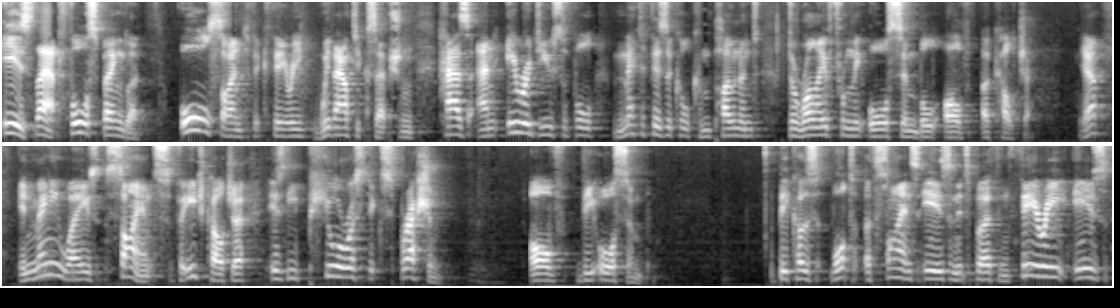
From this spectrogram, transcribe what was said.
is that for Spengler, all scientific theory, without exception, has an irreducible metaphysical component derived from the Ur symbol of a culture. Yeah? In many ways, science for each culture is the purest expression of the Ur symbol because what a science is in its birth in theory is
